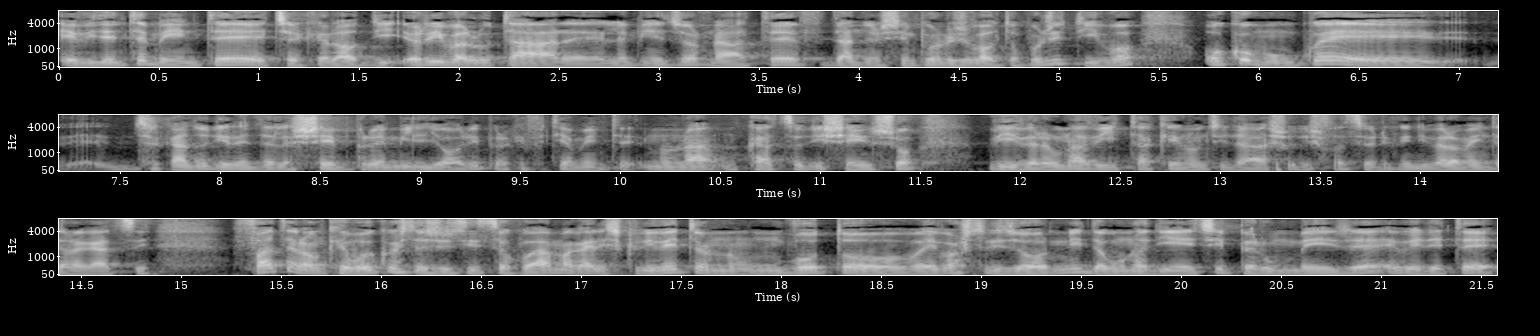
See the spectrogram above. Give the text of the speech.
evidentemente cercherò di rivalutare le mie giornate dandogli sempre un risvolto positivo o comunque eh, cercando di renderle sempre migliori perché effettivamente non ha un cazzo di senso vivere una vita che non ti dà soddisfazioni. Quindi veramente ragazzi fatelo anche voi questo esercizio qua magari scrivete un, un voto ai vostri giorni da 1 a 10 per un mese e vedete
